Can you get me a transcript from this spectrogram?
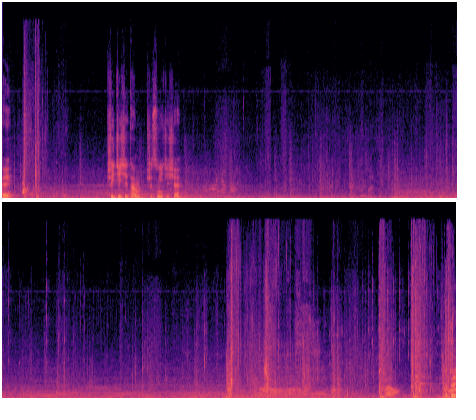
Okej. Przyjdziecie tam? Przesuniecie się? Okej.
